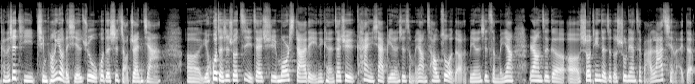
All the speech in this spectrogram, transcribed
可能是提请朋友的协助，或者是找专家，呃，也或者是说自己再去 more study，你可能再去看一下别人是怎么样操作的，别人是怎么样让这个呃收听的这个数量再把它拉起来的。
